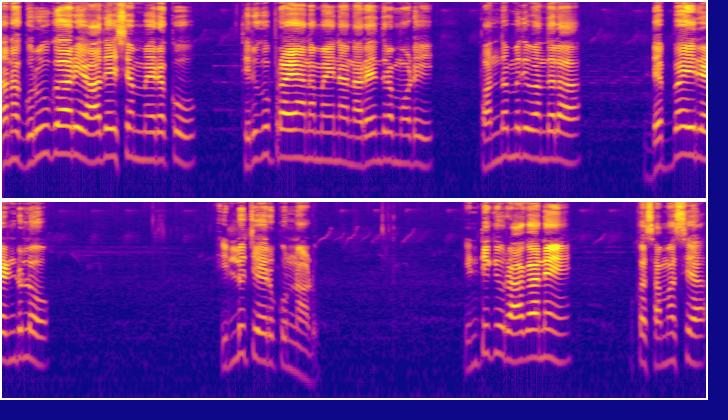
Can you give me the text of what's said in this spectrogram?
తన గురువుగారి ఆదేశం మేరకు తిరుగు ప్రయాణమైన నరేంద్ర మోడీ పంతొమ్మిది వందల డెబ్భై రెండులో ఇల్లు చేరుకున్నాడు. ఇంటికి రాగానే ఒక సమస్య.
